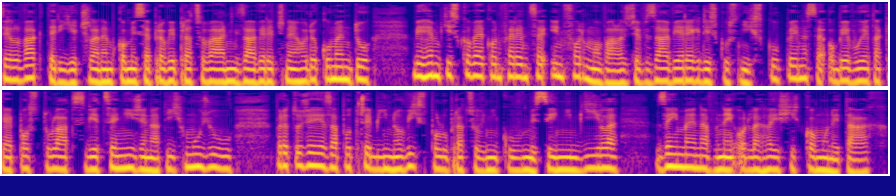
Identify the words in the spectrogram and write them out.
Silva, který je členem Komise pro vypracování závěrečného dokumentu, během tiskové konference informoval, že v závěrech diskusních skupin se objevuje také postulát svěcení ženatých mužů, protože je zapotřebí nových spolupracovníků v misijním díle, zejména v nejodlehlejších komunitách.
